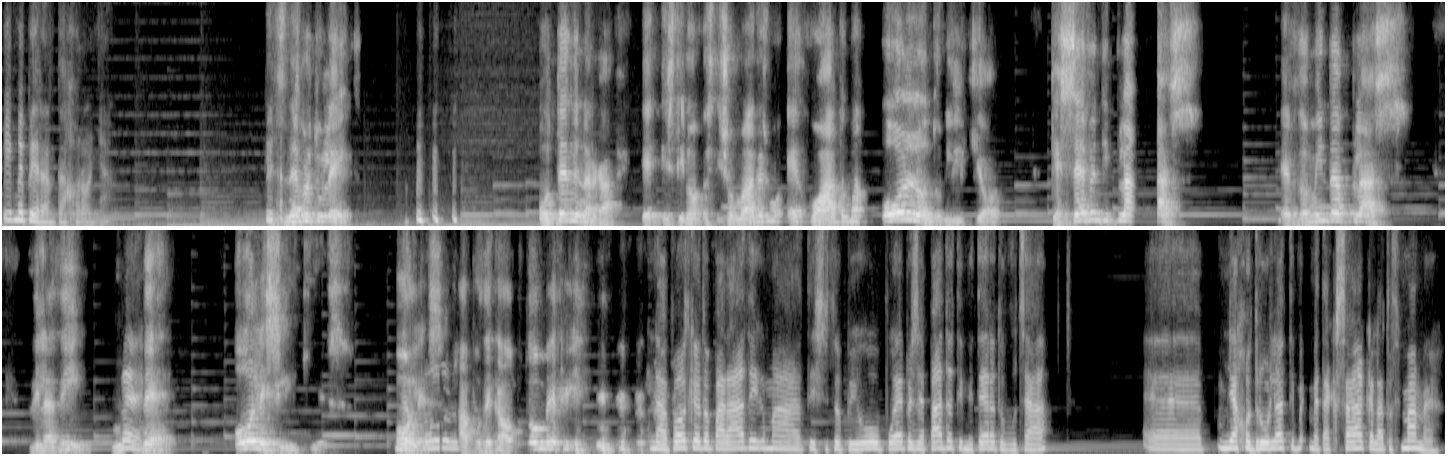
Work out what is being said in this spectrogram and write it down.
ή με πήραν τα χρόνια. It's never too late. Ποτέ δεν είναι αργά. Ε, στις ομάδες μου έχω άτομα όλων των ηλικιών και 70 plus, 70 plus. Δηλαδή, ναι, ναι όλες οι ηλικίες. Όλες. Από 18 μέχρι... Να πω και το παράδειγμα της ηθοποιού που έπαιζε πάντα τη μητέρα του Βουτσά. Ε, μια χοντρούλα, τη μεταξά, καλά το θυμάμαι.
